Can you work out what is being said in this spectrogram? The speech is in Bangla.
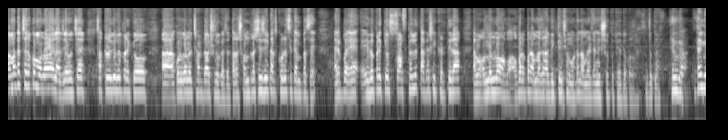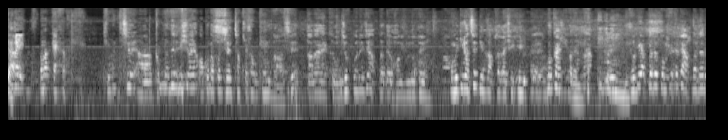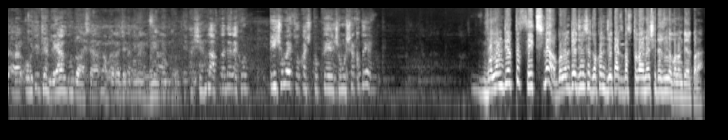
আমার কাছে এরকম মনে হয় না যে হচ্ছে ছাত্রলীগের ব্যাপারে কেউ আহ, কোনো ধরনের ছাড় দেওয়ার সুযোগ আছে। তারা সন্ত্রাসী যে কাজ করেছে ক্যাম্পাসে এরপর এই ব্যাপারে কেউ সফট হলে তাকে শিক্ষার্থীরা এবং অন্যান্য অপ- অপরাপর আমরা যারা ভিক্টিম সংগঠন আমরা এটা নিশ্চয় প্রতিহত করব। থ্যাংক ইউ থ্যাংক ইউ আপনাদের বিষয়ে ছাত্র সংগঠন আছে। তারা একটা অভিযোগ করে যে আপনাদের হলগুলোতে কমিটি আছে, কিন্তু আপনারা সেটি প্রকাশ করেন না। যদি আপনাদের কমিটি থাকে আপনাদের কমিটির যে লেয়ারগুলো আছে, আপনারা যেটা বলেন সেগুলো আপনাদের এখন এই সময় প্রকাশ করতে সমস্যা কোথায়? ভলান্টিয়ার তো ফিক্স না। ভলান্টিয়ার জিনিসটা যখন যে কাজ বাস্তবায়ন হয়, সেটার জন্য ভলান্টিয়ার করা।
